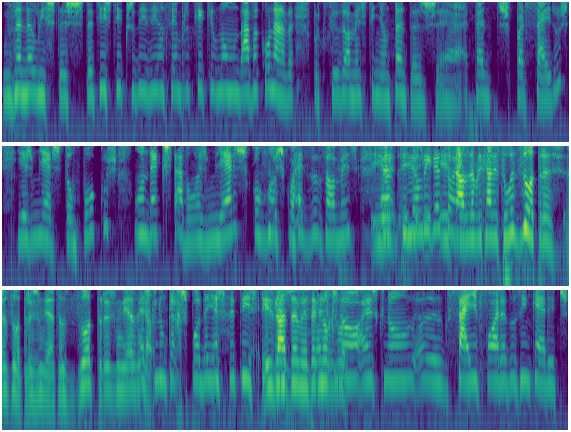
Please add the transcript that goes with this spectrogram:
os analistas estatísticos diziam sempre que aquilo não mudava com nada. Porque se os homens tinham tantas uh, tantos parceiros e as mulheres tão poucos onde é que estavam as mulheres com as quais os homens uh, tinham ligações e, e estávamos a brincar são as outras as outras mulheres as outras mulheres as aquelas... que nunca respondem às estatísticas. Exatamente as, que não que não, as que não uh, saem fora dos inquéritos.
